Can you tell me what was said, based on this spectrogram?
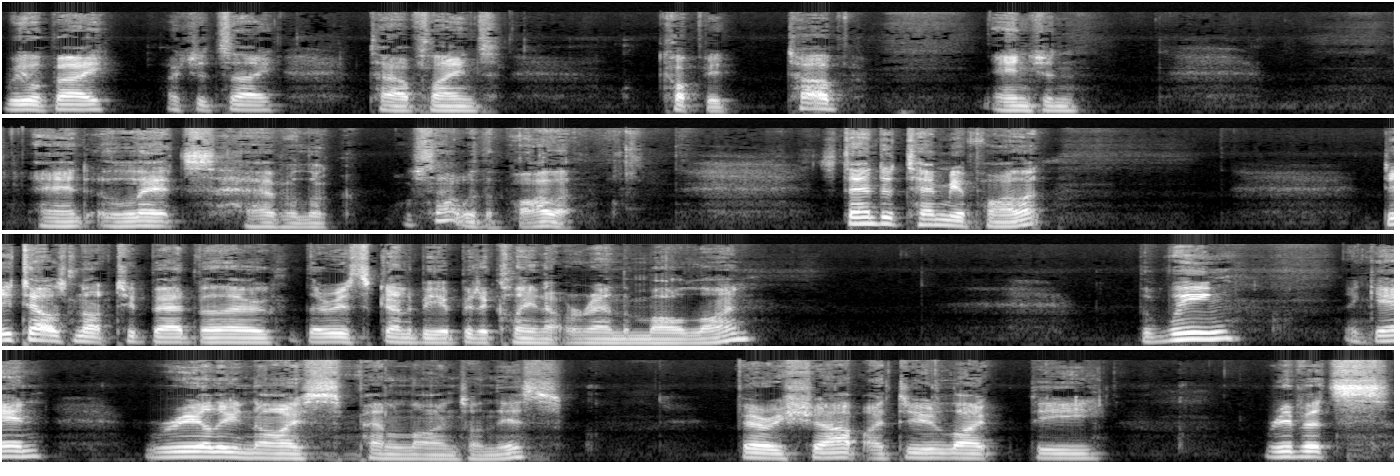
wheel bay, I should say, tail planes, cockpit tub, engine, and let's have a look. We'll start with the pilot. Standard Tamiya Pilot. Detail's not too bad, though there is going to be a bit of cleanup around the mold line. The wing, again, really nice panel lines on this. Very sharp. I do like the rivets.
